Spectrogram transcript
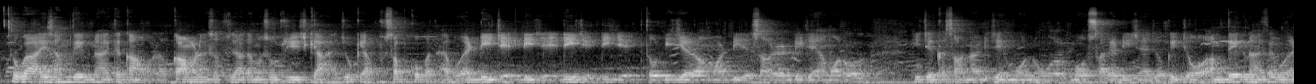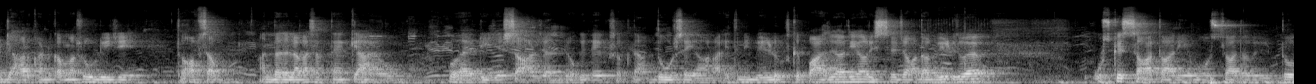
तो गाइस हम देखने आए थे कांवड़। और कांवड़ में सबसे ज़्यादा मशहूर चीज़ क्या है? जो कि आप सबको पता है, वो है डीजे डीजे डीजे डीजे तो DJ Ramar DJ Saran DJ Amar और डीजे कसाना डीजे मोनू और बहुत सारे डीजे हैं जो कि जो हम देखने आए थे, वो है झारखंड का मशहूर डीजे तो आप सब अंदाज़ा लगा सकते हैं क्या है वो? वो है डीजे सार्जन जो कि देख सकते हैं आप, दूर से ही आ रहा है। इतनी भीड़ उसके पास जा रही है और इससे ज़्यादा भीड़ जो है, उसके साथ आ रही है, बहुत ज़्यादा भीड़। तो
